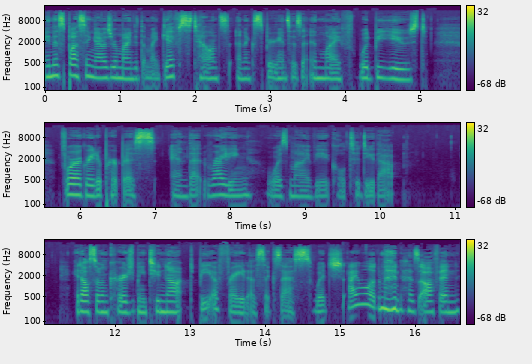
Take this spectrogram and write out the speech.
In this blessing, I was reminded that my gifts, talents, and experiences in life would be used for a greater purpose, and that writing was my vehicle to do that. It also encouraged me to not be afraid of success, which I will admit has often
